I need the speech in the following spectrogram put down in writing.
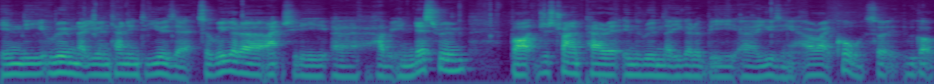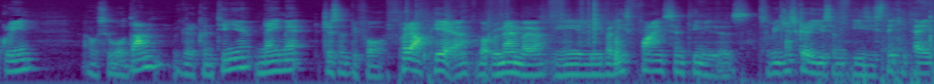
in the room that you're intending to use it. So we're gonna actually uh, have it in this room, but just try and pair it in the room that you're gonna be uh, using it. All right, cool. So we've got green, so all done. We're gonna continue, name it, just as before. Put it up here, but remember, you need to leave at least five centimeters. So we're just gonna use some easy sticky tape.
